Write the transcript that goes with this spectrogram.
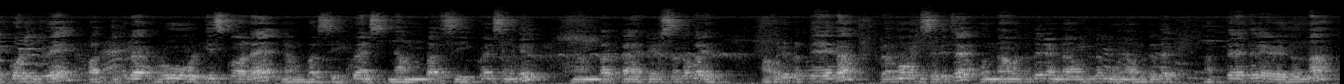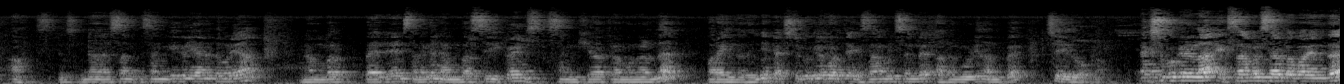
according to a particular rule is called a number sequence number sequence അല്ലെങ്കിൽ നമ്പർ പാറ്റേൺസ് ഒക്കെ പറയും. ആ പ്രത്യേക ക്രമം അനുസരിച്ച് ഒന്നാമത്തത് രണ്ടാമത്തത് മൂന്നാമത്തത് അത്തരത്തിൽ എഴുതുന്ന സംഖ്യകളെയാണ് എന്താ പറയാ? നമ്പർ പാറ്റേൺസ് അല്ലെങ്കിൽ നമ്പർ സീക്വൻസ് സംഖ്യാക്രമങ്ങൾ എന്ന് പറയുന്നത്. ഇനി ടെക്സ്റ്റ് ബുക്കിൽ കുറച്ച് എക്സാമ്പിൾസ് ഉണ്ട്. അതും കൂടി നമുക്ക് ചെയ്തു നോക്കാം. ടെക്സ്റ്റ് ബുക്കിലുള്ള എക്സാമ്പിൾസ് ആയിട്ട് പറയുന്നത്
